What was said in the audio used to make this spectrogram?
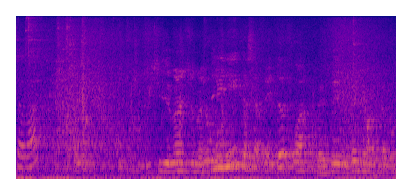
Ça va Ici les mains se mettent. Dominique, ça fait deux fois. Ben, c'est une vraie grande d'abord.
